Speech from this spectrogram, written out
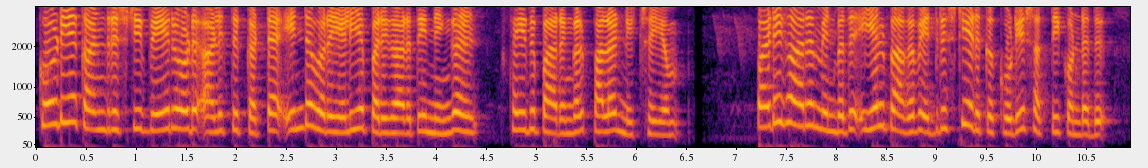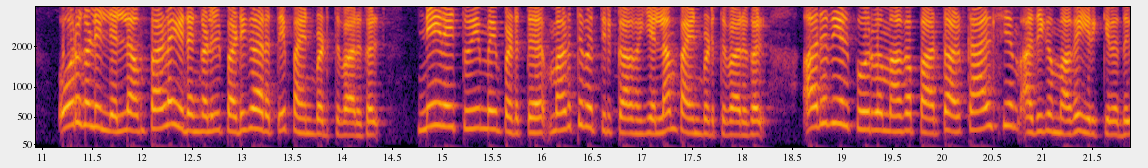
கொடிய கண் திருஷ்டி வேரோடு அழித்து கட்ட இந்த ஒரு எளிய பரிகாரத்தை நீங்கள் செய்து பாருங்கள் பலன் நிச்சயம். படிகாரம் என்பது இயல்பாகவே திருஷ்டி எடுக்கக்கூடிய சக்தி கொண்டது. ஊர்களில் எல்லாம் பல இடங்களில் படிகாரத்தை பயன்படுத்துவார்கள். நீரை தூய்மைப்படுத்த மருத்துவத்திற்காக எல்லாம் பயன்படுத்துவார்கள். அறிவியல் பூர்வமாக பார்த்தால் கால்சியம் அதிகமாக இருக்கிறது.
